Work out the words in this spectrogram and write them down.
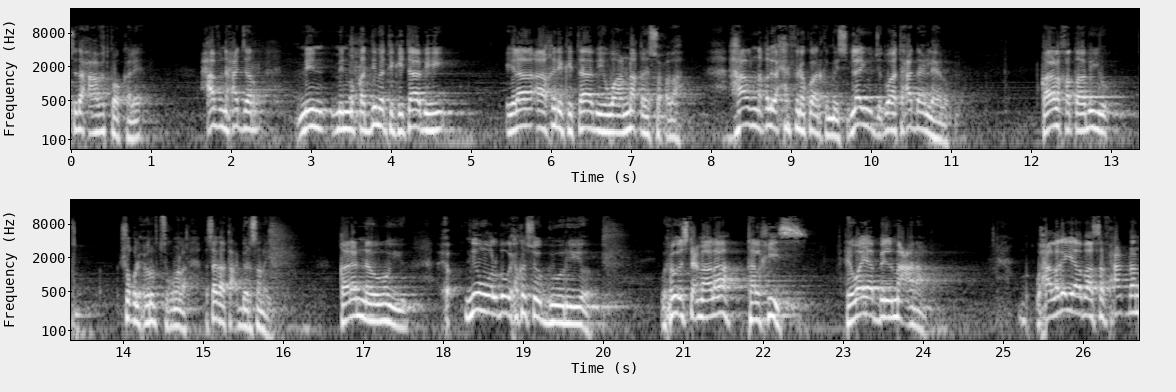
sida xaafidkaoo kale. Xaafid ibn xajar min min muqadimati kitaabihi ilaa aakhiri kitaabihi waa naqli socda. Hal naqli oo xarfina ku arki mayse laa yuujad waa taxaddaa in la helo. Qaala alkhaaabiyu shuqul xuruuftiisa kuma laha isagaa tacbiirsanaya. Qaala nawowiyu nin walba wax ka soo guuriyo wuxuu isticmaalaa talkhiis riwaaya bilmacna. Waxaa laga yaabaa safxad dhan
